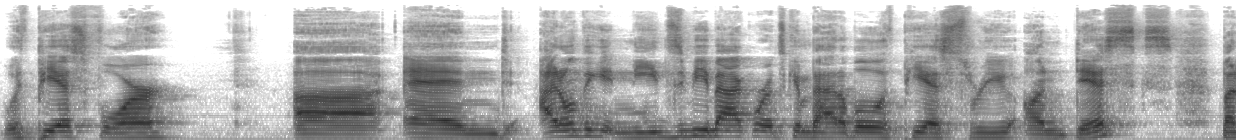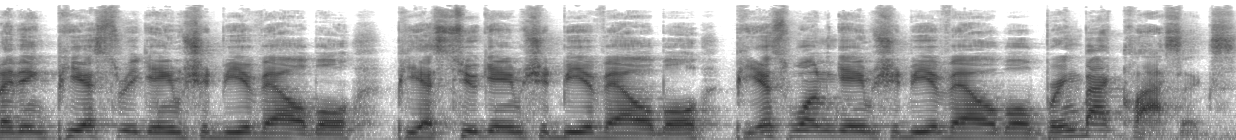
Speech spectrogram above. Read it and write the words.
with PS4. Uh, and I don't think it needs to be backwards compatible with PS3 on discs, but I think PS3 games should be available, PS2 games should be available, PS1 games should be available. Bring back classics.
